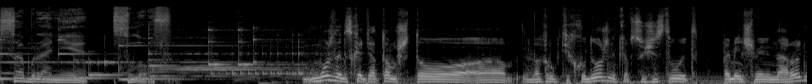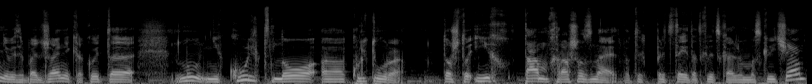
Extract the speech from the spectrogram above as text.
собрание слов. Можно ли сказать о том, что э, вокруг этих художников существует, по меньшей мере, на родине, в Азербайджане, какой-то, ну, не культ, но э, культура? то, что их там хорошо знают. Вот их предстоит открыть, скажем, москвичам,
